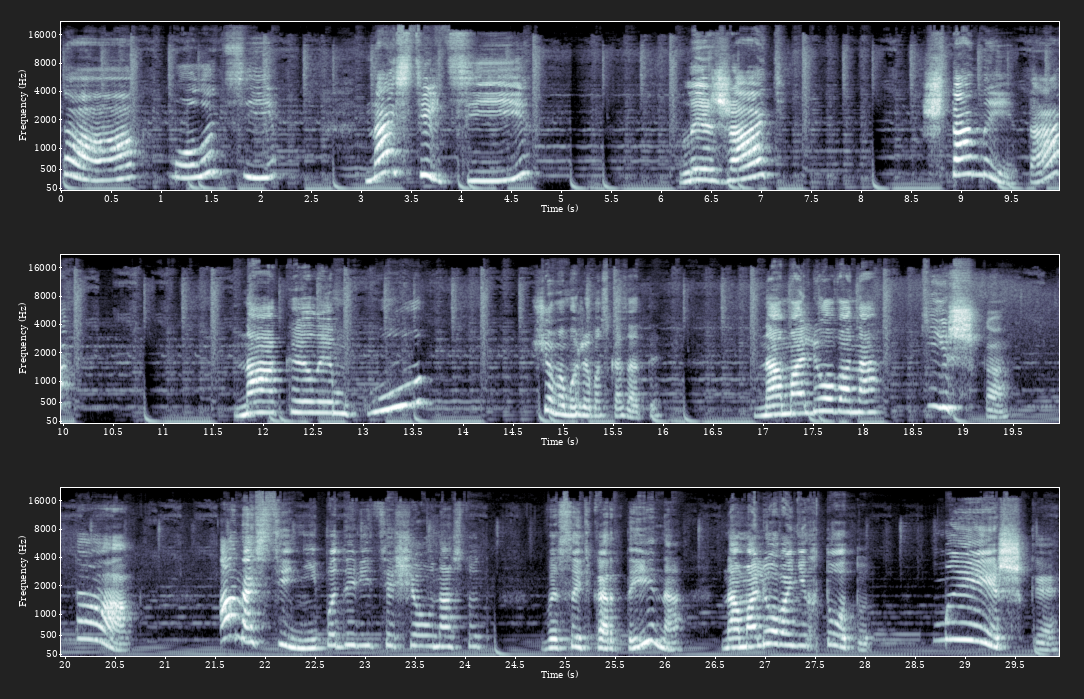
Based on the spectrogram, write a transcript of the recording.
Так, молодці. На стільці лежать штани, так? На килимку. Що ми можемо сказати? Намальована кішка. Так. А на стіні, подивіться, що у нас тут. Висить картина. Намальовані хто тут? Мишки.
